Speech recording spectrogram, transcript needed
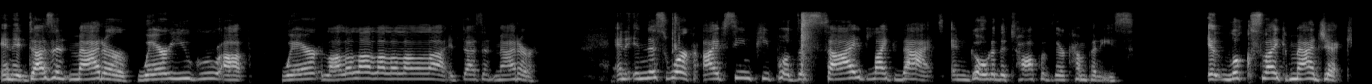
And it doesn't matter where you grew up, where la la la la la la la, it doesn't matter. And in this work, I've seen people decide like that and go to the top of their companies. It looks like magic.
